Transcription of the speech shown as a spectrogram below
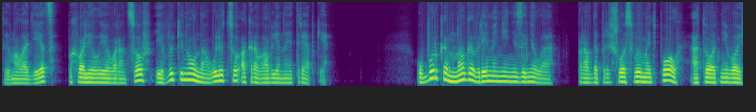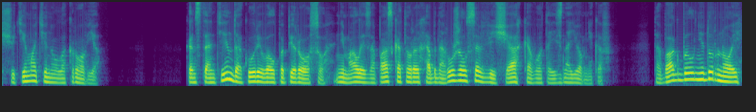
«Ты молодец», – похвалил ее Воронцов и выкинул на улицу окровавленные тряпки. Уборка много времени не заняла. Правда, пришлось вымыть пол, а то от него ощутимо тянуло кровью. Константин докуривал папиросу, немалый запас которых обнаружился в вещах кого-то из наемников. Табак был не дурной,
